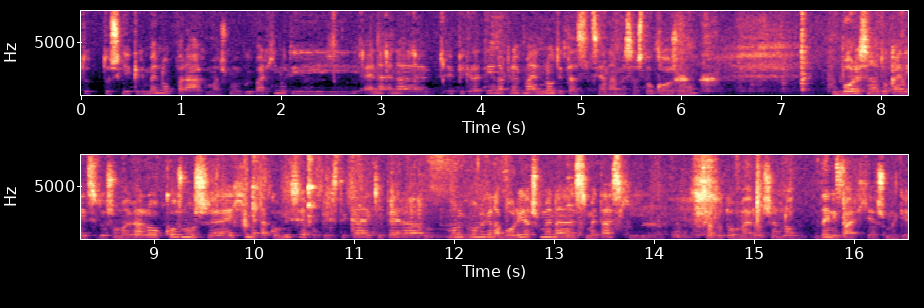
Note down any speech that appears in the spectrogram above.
το, το συγκεκριμένο πράγμα ας πούμε, που υπάρχει είναι ότι ένα, ένα, επικρατεί ένα πνεύμα ενότητας έτσι, ανάμεσα στον κόσμο, που μπόρεσε να το κάνει έτσι τόσο μεγάλο. Ο κόσμος ε, έχει μετακομίσει αποκλειστικά εκεί πέρα μόνο και μόνο για να μπορεί ας πούμε, να συμμετάσχει σε αυτό το μέρος, ενώ δεν υπάρχει ας πούμε, και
